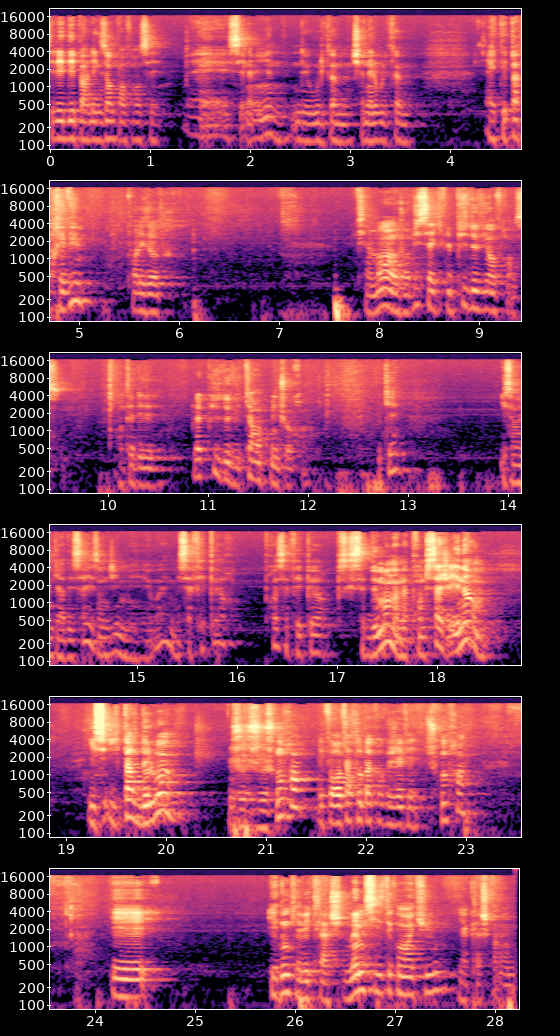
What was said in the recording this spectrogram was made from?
TLD par l'exemple en français. C'est la mienne, de Welcome, Channel Welcome. Elle n'était pas prévue pour les autres. Finalement, aujourd'hui, c'est celle qui fait le plus de vues en France. En TLD. La plus de vues, 40 000, je crois. Ok? Ils ont regardé ça, ils ont dit, mais ouais, mais ça fait peur. Pourquoi ça fait peur? Parce que ça demande un apprentissage énorme. Ils, parlent de loin. Je, je comprends. Il faut refaire tout le parcours que j'ai fait. Je comprends. Et et donc il y avait clash. Même s'ils étaient convaincus, il y a clash quand même.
